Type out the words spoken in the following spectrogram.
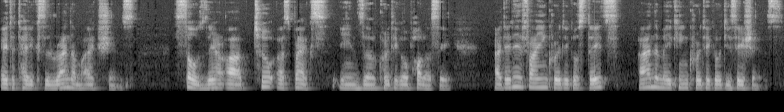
it takes random actions. So there are two aspects in the critical policy, identifying critical states and making critical decisions.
